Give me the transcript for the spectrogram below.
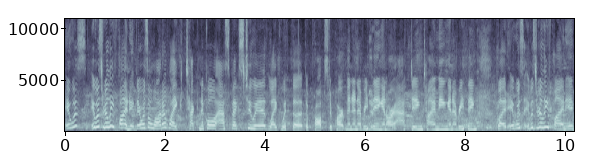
It was it was really fun. There was a lot of like technical aspects to it, like with the the props department and everything, and our acting, timing, and everything. But it was it was really fun. It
